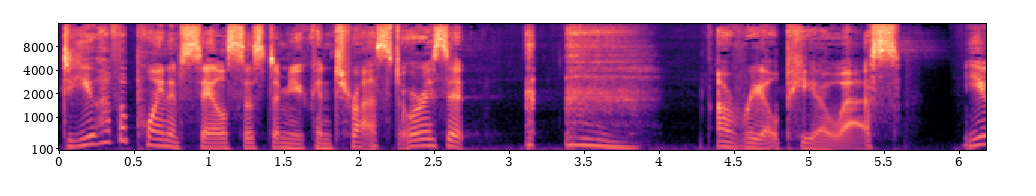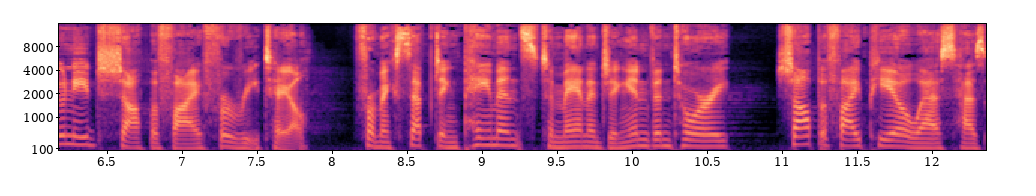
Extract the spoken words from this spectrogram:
Do you have a point of sale system you can trust or is it a real POS? You need Shopify for retail. From accepting payments to managing inventory, Shopify POS has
